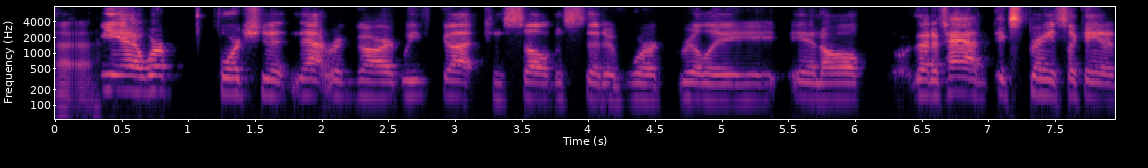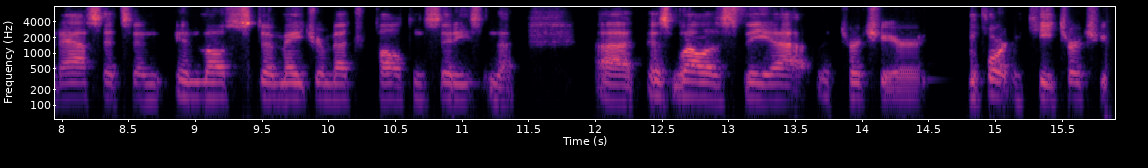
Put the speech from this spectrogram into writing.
Uh, yeah, we're fortunate in that regard. We've got consultants that have worked really in all that have had experience looking at assets in in most uh, major metropolitan cities in the uh, as well as the, uh, the tertiary important key tertiary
